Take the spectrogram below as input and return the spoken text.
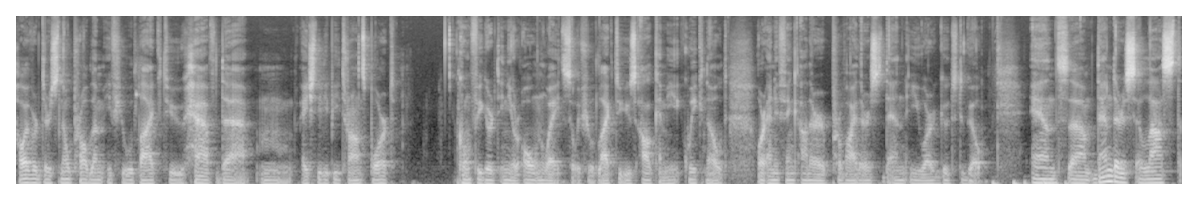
However, there's no problem if you would like to have the um, HTTP transport configured in your own way. So if you would like to use Alchemy, QuickNode, or anything other providers, then you are good to go. And um, then there's a last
